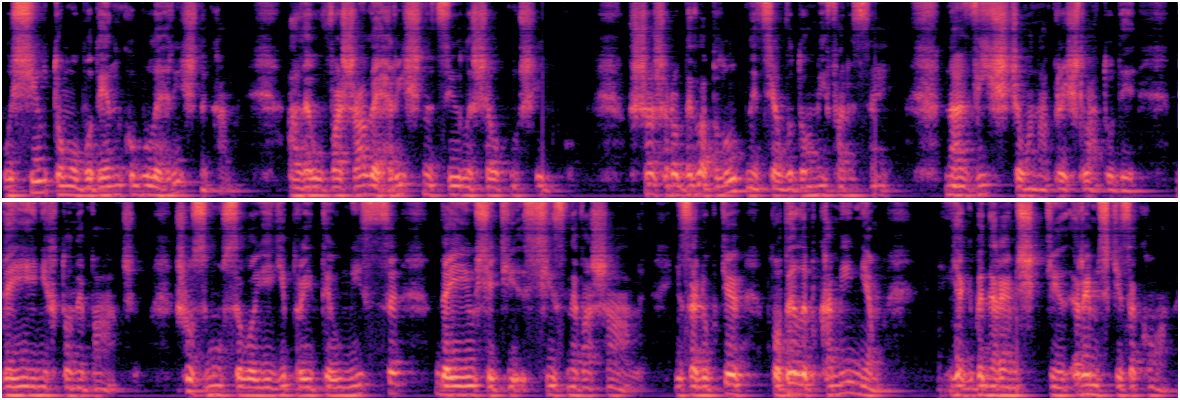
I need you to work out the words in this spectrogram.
Усі в тому будинку були грішниками, але вважали грішницею лише одну жінку. Що ж робила блудниця в домі фарисея? Навіщо вона прийшла туди, де її ніхто не бачив? Що змусило її прийти в місце, де її всі, ті, всі зневажали, і залюбки побили б камінням, якби не римські, римські закони?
